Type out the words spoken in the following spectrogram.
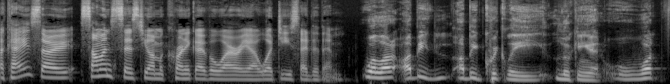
Okay, so someone says to you, I'm a chronic over worrier. What do you say to them? Well, I'd be I'd be quickly looking at what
